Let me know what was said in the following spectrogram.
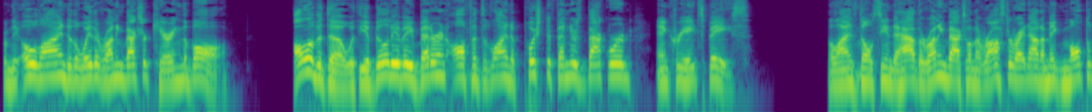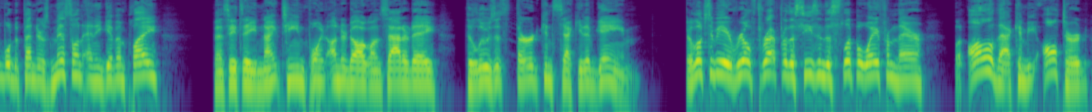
from the O line to the way the running backs are carrying the ball. All of it, though, with the ability of a veteran offensive line to push defenders backward and create space. The Lions don't seem to have the running backs on the roster right now to make multiple defenders miss on any given play. Penn State's a 19 point underdog on Saturday to lose its third consecutive game. There looks to be a real threat for the season to slip away from there, but all of that can be altered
